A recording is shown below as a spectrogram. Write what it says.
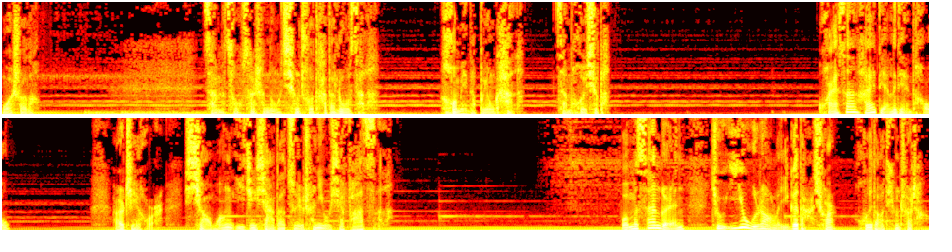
我说道：“咱们总算是弄清楚他的路子了。”后面的不用看了，咱们回去吧。快三海点了点头，而这会儿小王已经吓得嘴唇有些发紫了。我们三个人就又绕了一个大圈，回到停车场。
